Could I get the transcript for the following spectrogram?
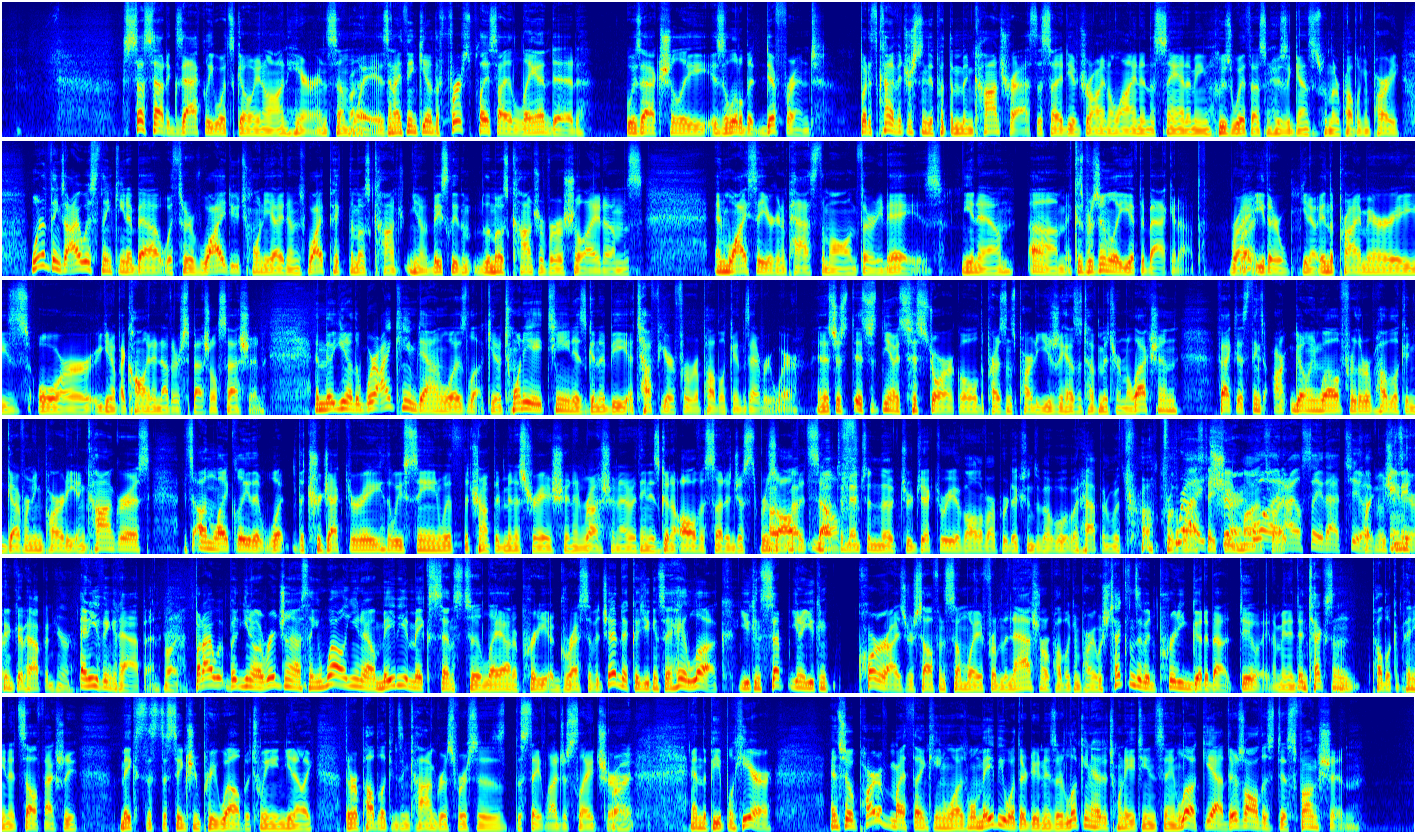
suss out exactly what's going on here in some ways, and I think you know the first place I landed was actually is a little bit different. But it's kind of interesting to put them in contrast. This idea of drawing a line in the sand. I mean, who's with us and who's against us within the Republican Party. One of the things I was thinking about with sort of why do 20 items? Why pick the most, con- you know, basically the, the most controversial items? and why say you're going to pass them all in 30 days you know um, because presumably you have to back it up right? Right. either you know in the primaries or you know by calling another special session and the you know the where i came down was look you know 2018 is going to be a tough year for republicans everywhere and it's just it's just, you know it's historical the president's party usually has a tough midterm election In fact is things aren't going well for the republican governing party in congress it's unlikely that what the trajectory that we've seen with the trump administration and russia and everything is going to all of a sudden just resolve not, itself Not to mention the trajectory of all of our predictions about what would happen with Trump for the right, last 18 sure. months, well, right? and I'll say that too. I mean, we should say- anything could happen here. anything could happen. Right. But I would, but you know, originally I was thinking, well, you know, maybe it makes sense to lay out a pretty aggressive agenda because you can say, hey, look, you can sep- you know, you can quarterize yourself in some way from the National Republican Party, which Texans have been pretty good about doing. I mean, and, and Texan public opinion itself actually makes this distinction pretty well between, you know, like the Republicans in Congress versus the state legislature Right. and the people here. And so part of my thinking was, well, maybe what they're doing is they're looking ahead to 2018 and saying, look, yeah, there's all this dysfunction,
